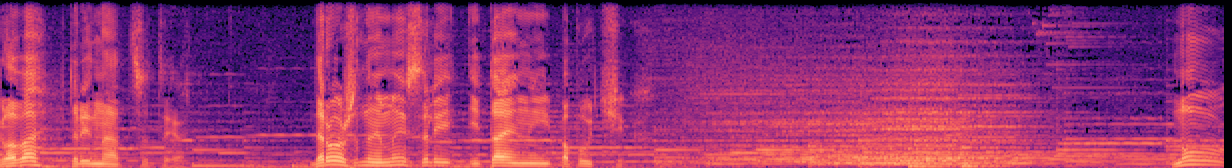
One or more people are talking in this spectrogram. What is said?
Глава 13. Дорожные мысли и тайный попутчик. Ну,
